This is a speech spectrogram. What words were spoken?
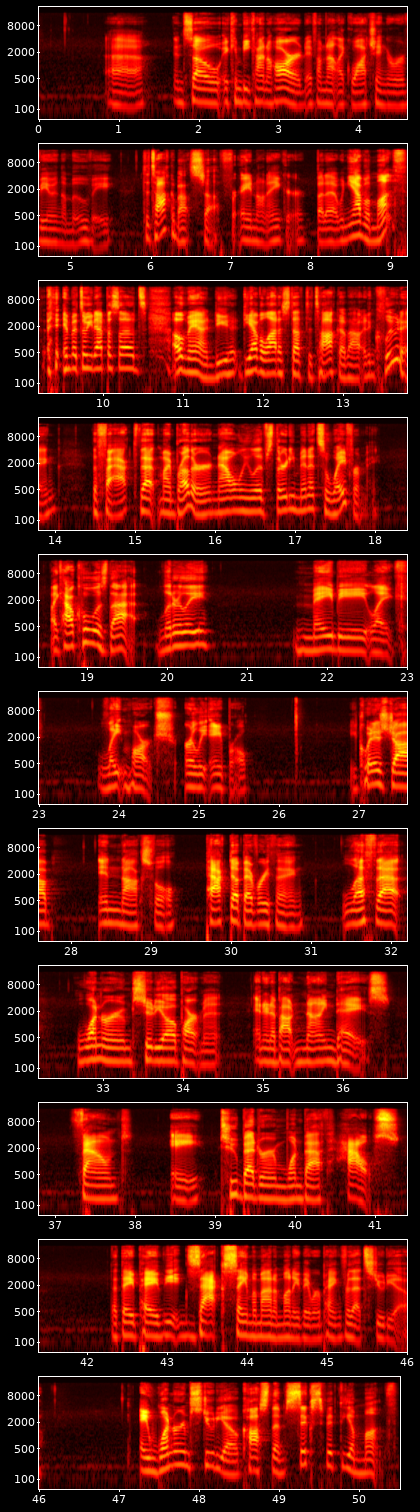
Uh, and so it can be kind of hard if I'm not like watching or reviewing a movie to talk about stuff for Aiden on Anchor. But uh, when you have a month in between episodes, oh man, do you do you have a lot of stuff to talk about, including the fact that my brother now only lives 30 minutes away from me. Like how cool is that? Literally maybe like late March, early April. He quit his job in Knoxville, packed up everything, left that one room studio apartment, and in about nine days found a two bedroom, one bath house that they pay the exact same amount of money they were paying for that studio. A one room studio cost them 650 a month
